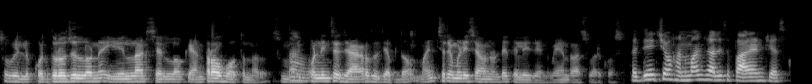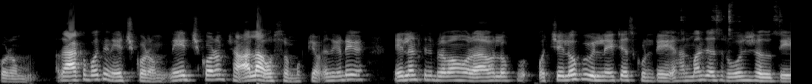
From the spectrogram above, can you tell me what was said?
సో వీళ్ళు కొద్ది రోజుల్లోనే ఏళ్ళనాటి సెల్లోకి ఎంటర్ అవబోతున్నారు. సో మరి. ఇప్పటి నుంచే జాగ్రత్తలు చెప్దాం. మంచి రెమెడీస్ ఏమైనా ఉంటే తెలియజేయండి మెయిన్ రాశి వారి కోసం. ప్రతినిత్యం హనుమాన్ చాలీస పారాయణ చేసుకోవడం రాకపోతే నేర్చుకోవడం. నేర్చుకోవడం చాలా అవసరం ముఖ్యం. ఎందుకంటే ఏలాంటి శని ప్రభావం రాలోపు వచ్చేలోపు వీళ్ళు నేర్చేసుకుంటే హనుమాన్ చాలీస రోజు చదివితే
